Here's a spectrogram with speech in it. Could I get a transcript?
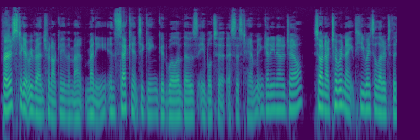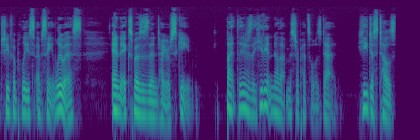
First, to get revenge for not getting the money, and second, to gain goodwill of those able to assist him in getting out of jail. So on October 9th, he writes a letter to the chief of police of St. Louis and exposes the entire scheme. But there's he didn't know that Mr. Petzel was dead. He just tells,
